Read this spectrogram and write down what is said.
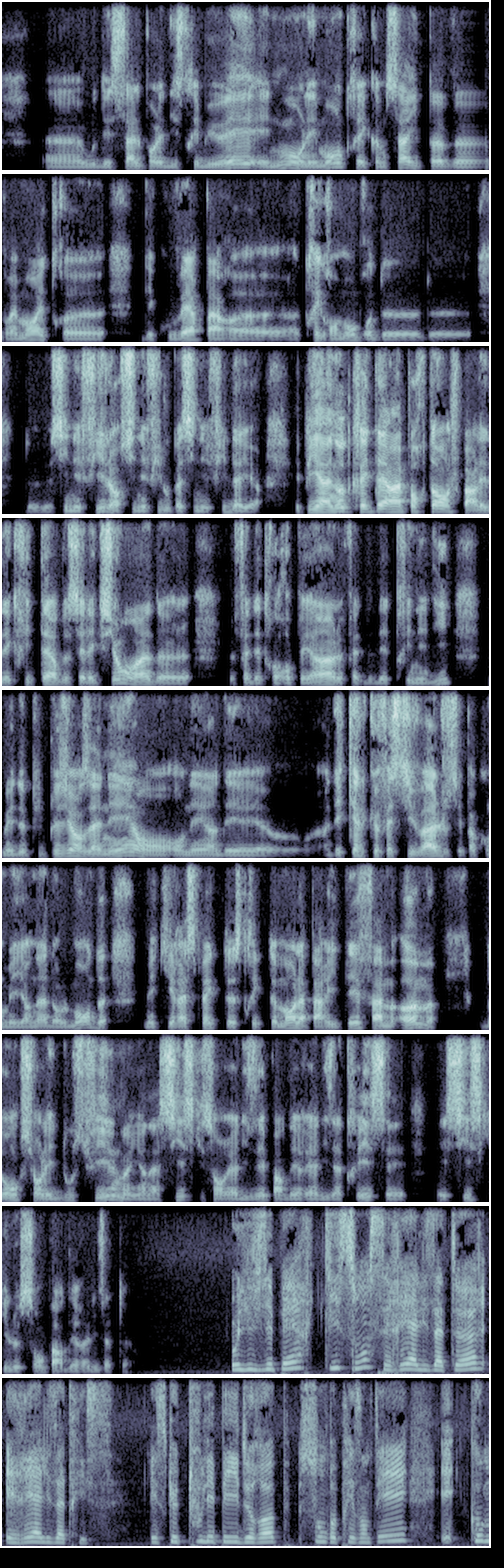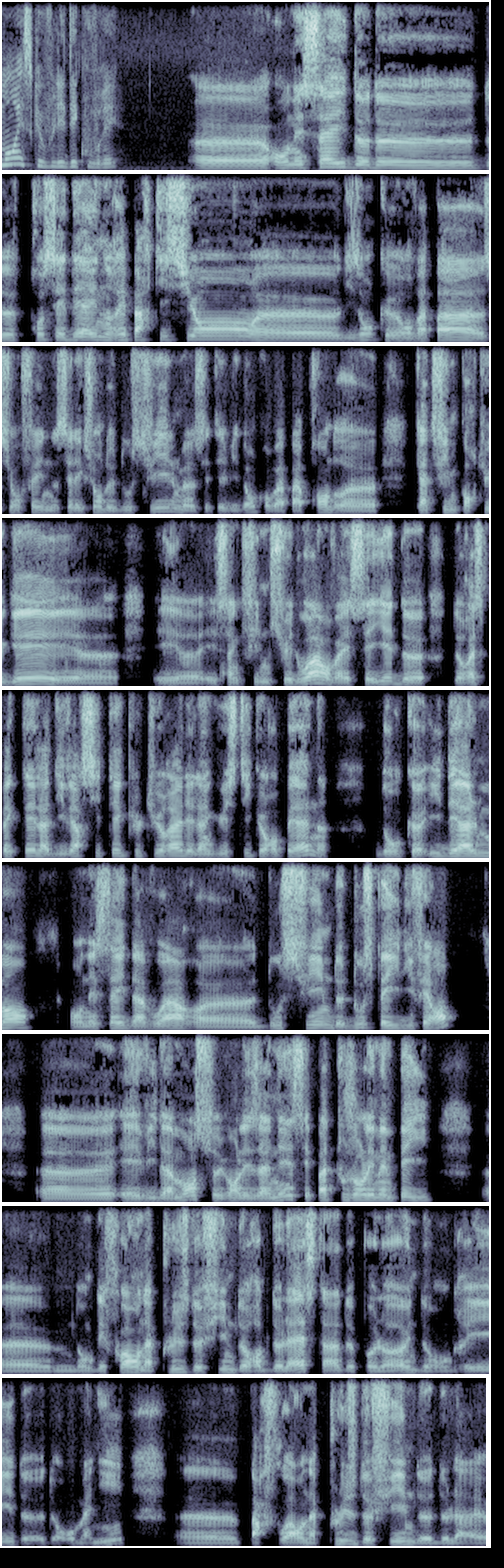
euh, ou des salles pour les distribuer. Et nous, on les montre et comme ça, ils peuvent euh, vraiment être euh, découverts par un très grand nombre de, cinéphiles, alors cinéphiles ou pas cinéphiles d'ailleurs. Et puis il y a un autre critère important. Je parlais des critères de sélection, hein, le fait d'être européen, le fait d'être inédit. Mais depuis plusieurs années, on, est un des des quelques festivals, je ne sais pas combien il y en a dans le monde, mais qui respectent strictement la parité femmes-hommes. Donc sur les 12 films, il y en a 6 qui sont réalisés par des réalisatrices et, et 6 qui le sont par des réalisateurs. Olivier Père, qui sont ces réalisateurs et réalisatrices? Est-ce que tous les pays d'Europe sont représentés? Et comment est-ce que vous les découvrez? Euh, on essaye de, de, de, procéder à une répartition. Euh, disons qu'on va pas, si on fait une sélection de 12 films, c'est évident qu'on va pas prendre euh, quatre films portugais et, euh, et, euh, et, cinq films suédois. On va essayer de, de respecter la diversité culturelle et linguistique européenne. Donc, idéalement, on essaye d'avoir 12 films de 12 pays différents. Euh, et évidemment, suivant les années, c'est pas toujours les mêmes pays. Euh, donc des fois, on a plus de films d'Europe de l'Est, hein, de Pologne, de Hongrie, de, de Roumanie. Euh, parfois, on a plus de films de, de la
